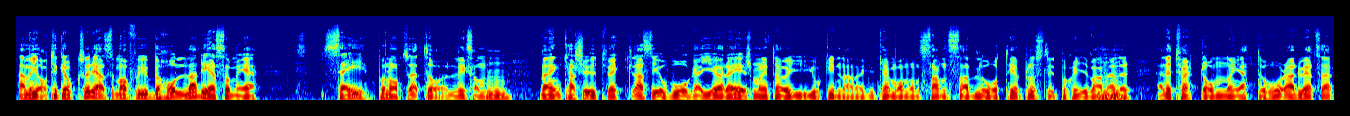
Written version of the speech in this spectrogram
Nej, men jag tycker också det. Alltså man får ju behålla det som är sig på något sätt. Då, liksom. Mm. Men kanske utvecklas i att våga göra er som man inte har gjort innan. Det kan vara någon sansad låt helt plötsligt på skivan. Mm. Eller, eller tvärtom, någon jättehård. Ja, du vet så här.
